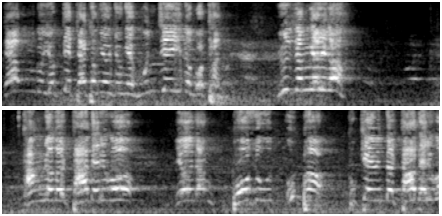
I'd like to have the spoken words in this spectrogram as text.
대한민국 역대 대통령 중에 문재인도 못한 윤석열이가 당뇨들 다 데리고 여당 보수 우파 국회의원들 다 데리고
